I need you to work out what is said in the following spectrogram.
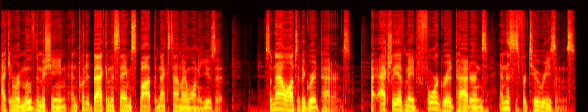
I can remove the machine and put it back in the same spot the next time I want to use it. So now on to the grid patterns. I actually have made four grid patterns and this is for two reasons.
